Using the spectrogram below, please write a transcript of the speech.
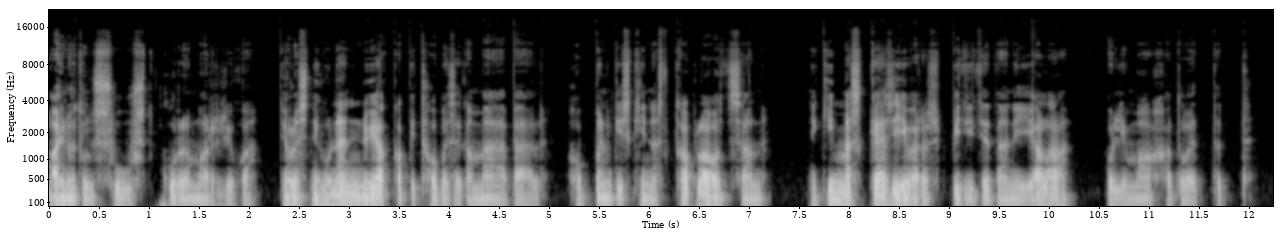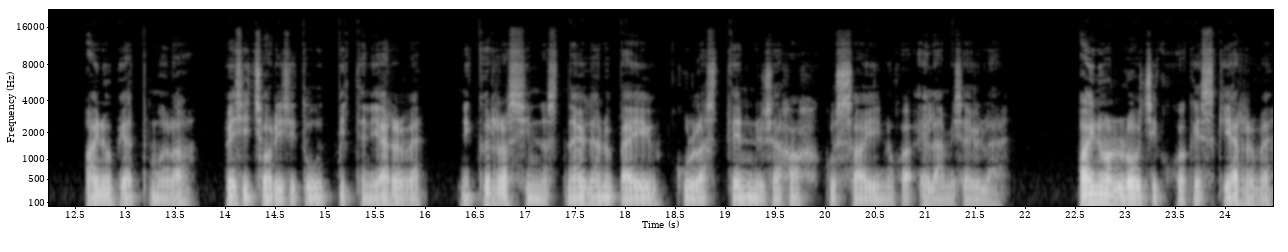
ainutul suust kurõmarjuga ja olles nagu nännu jakapit hobõsega mäe pääl. Hoppen kisk hinnast kabla otsan ja kimmas käsivärs pidi teda nii jala oli maaha toetet. ainupealt mõla, vesi tsorisi tuud pitten järve, nii kõrras hinnast näüdänu päiv kullast tennüse hahku sainuga elämise üle. ainu on lootsikuga keskjärve,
